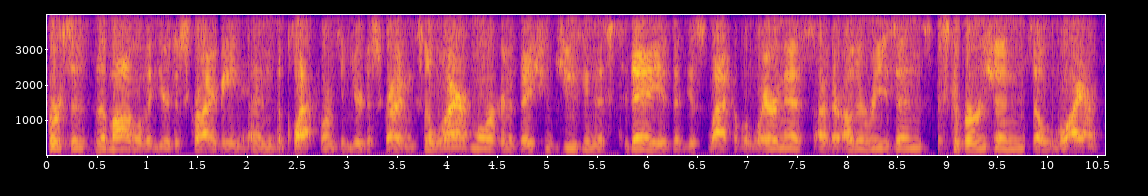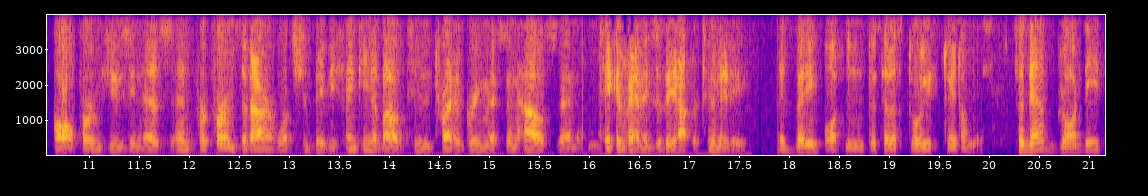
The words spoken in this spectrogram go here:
versus the model that you're describing and the platforms that you're describing. So why aren't more organizations using this today? Is it just lack of awareness? Are there other reasons? Risk aversion? So why aren't all firms using this? And for firms that aren't, what should they be thinking about to try to bring this in-house and take advantage of the opportunity? It's very important to set a story straight on this. So there are broadly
